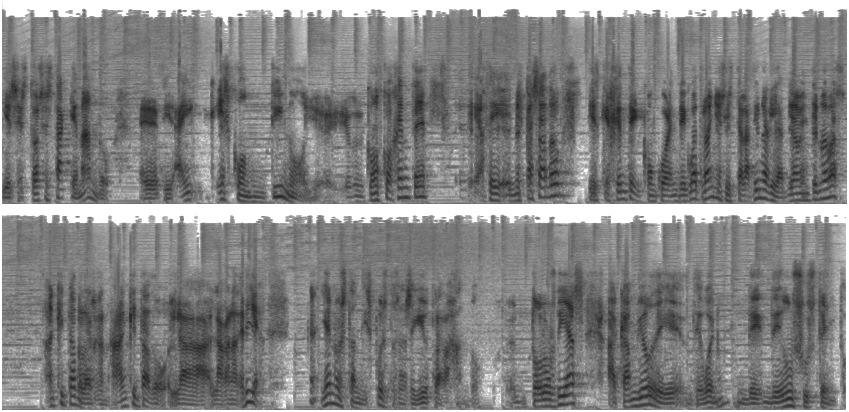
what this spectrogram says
y el sector se está quemando. Es decir, ahí es continuo. Yo, conozco gente, eh, hace el mes pasado, y es que gente con 44 años, instalaciones relativamente nuevas, han quitado, las, han quitado la, ganadería. Ya no están dispuestos a seguir trabajando eh, todos los días a cambio de, bueno, de un sustento.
